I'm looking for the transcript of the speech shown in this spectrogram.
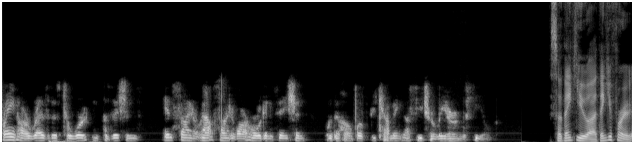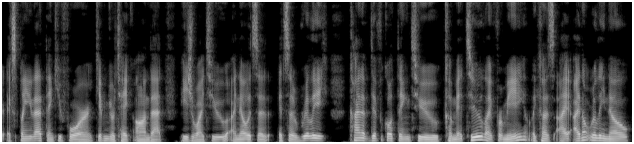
train our residents to work in positions inside or outside of our organization with the hope of becoming a future leader in the field. So thank you, uh, thank you for explaining that. Thank you for giving your take on that PGY2. I know it's a it's a really kind of difficult thing to commit to, like for me, because I I don't really know,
